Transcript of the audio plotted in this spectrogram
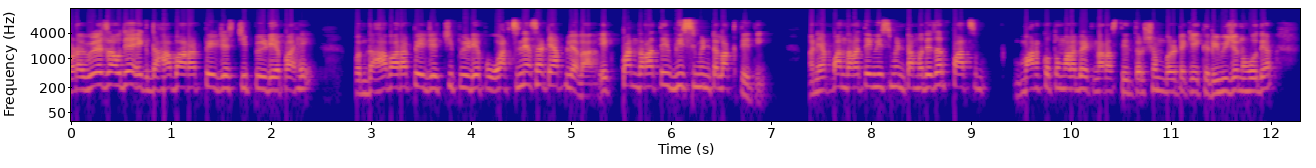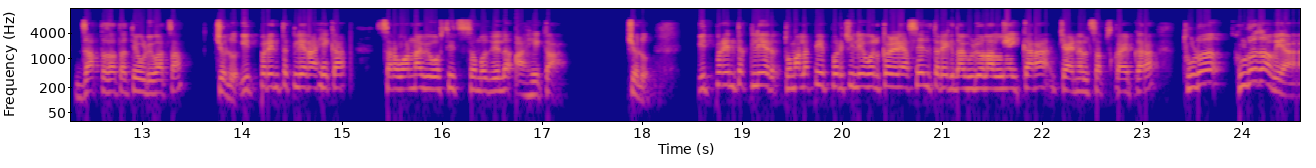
थोडा वेळ जाऊ द्या. एक दहा बारा पेजेसची पीडीएफ आहे. पण दहा बारा पेजेसची पीडीएफ वाचण्यासाठी आपल्याला एक पंधरा ते वीस मिनिटं लागते ती. आणि या पंधरा ते वीस मिनिटांमध्ये जर पाच मार्क तुम्हाला भेटणार असतील तर शंभर टक्के एक रिव्हिजन होऊ द्या. जाता जाता तेवढी वाचा. चलो इथपर्यंत क्लिअर आहे का? सर्वांना व्यवस्थित समजलेलं आहे का? चलो इथपर्यंत क्लिअर तुम्हाला पेपरची लेवल कळली असेल तर एकदा व्हिडिओला लाईक करा चॅनल सबस्क्राईब करा. थोडं थोडं जाऊया.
